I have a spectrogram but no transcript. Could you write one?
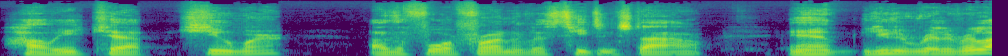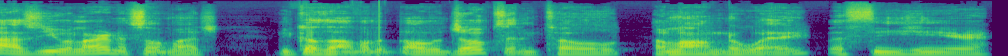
how he kept humor as the forefront of his teaching style. And you didn't really realize you were learning so much because all the, all the jokes that he told along the way. Let's see here.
